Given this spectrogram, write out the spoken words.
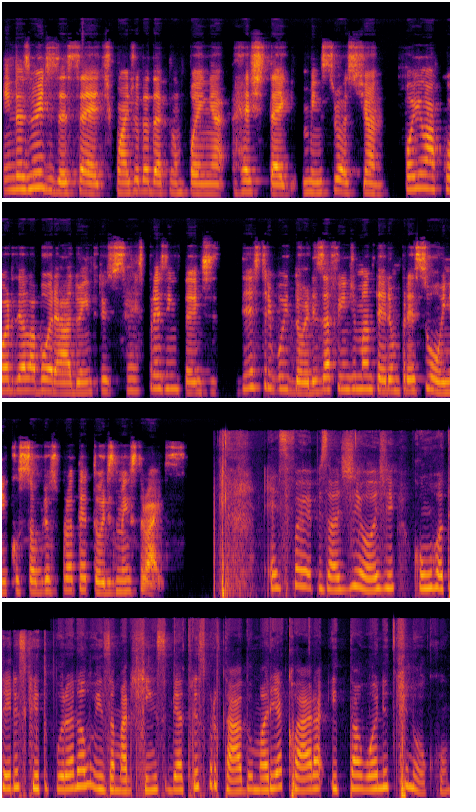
Em 2017, com a ajuda da campanha hashtag Menstruación, foi um acordo elaborado entre os representantes distribuidores a fim de manter um preço único sobre os protetores menstruais. Esse foi o episódio de hoje, com o um roteiro escrito por Ana Luísa Martins, Beatriz Furtado, Maria Clara e Tawane Tinoco.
